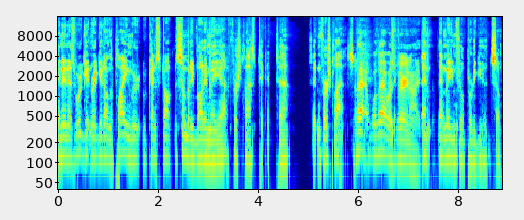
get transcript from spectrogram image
and then as we're getting ready to get on the plane, we're, we're kind of stopped. Somebody bought him a uh, first class ticket to sit in first class. So That well, that was very nice. that, that made him feel pretty good. So,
